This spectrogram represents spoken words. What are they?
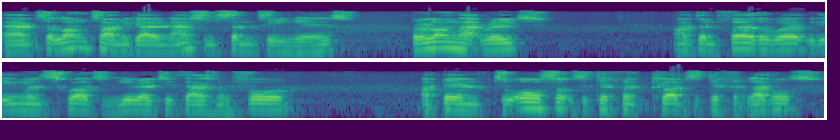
Um, it's a long time ago now, some 17 years. But along that route, I've done further work with the England squads in Euro 2004. I've been to all sorts of different clubs at different levels.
